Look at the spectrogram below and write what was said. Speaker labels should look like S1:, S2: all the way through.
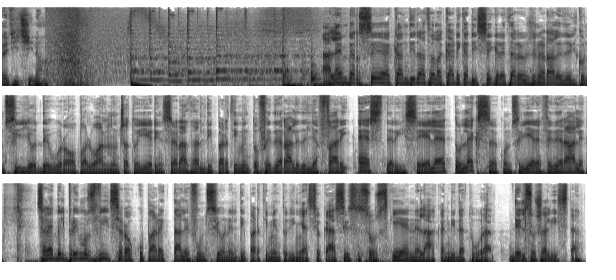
S1: del Ticino.
S2: Alain Berset è candidato alla carica di segretario generale del Consiglio d'Europa, lo ha annunciato ieri in serata al Dipartimento federale degli affari esteri. Se eletto, l'ex consigliere federale sarebbe il primo svizzero a occupare tale funzione. Il Dipartimento di Ignazio Cassis sostiene la candidatura del socialista.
